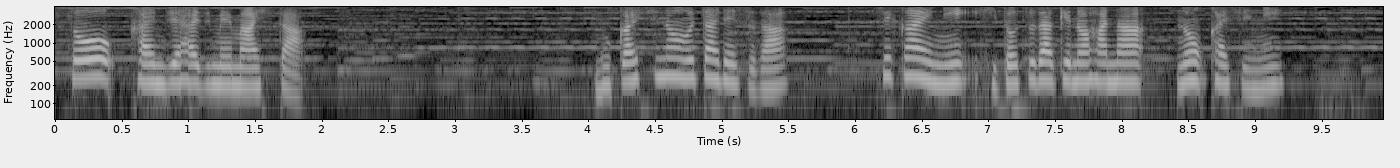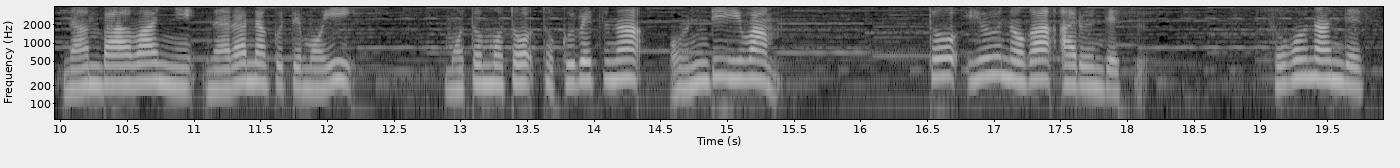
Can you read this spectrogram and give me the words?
そう感じ始めました。昔の歌ですが「世界に一つだけの花」の歌詞に「ナンバーワンにならなくてもいい」もともと特別なオンリーワンというのがあるんです。そうなんです。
